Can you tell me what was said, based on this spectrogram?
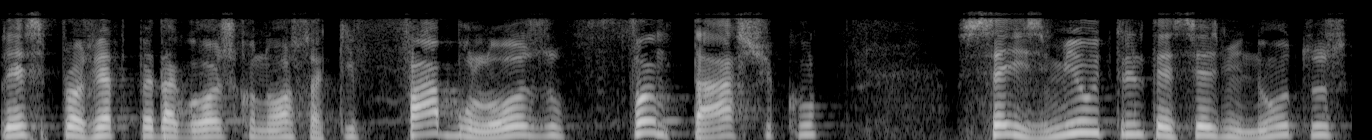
Esse projeto pedagógico nosso aqui, fabuloso, fantástico. 6.036 minutos.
